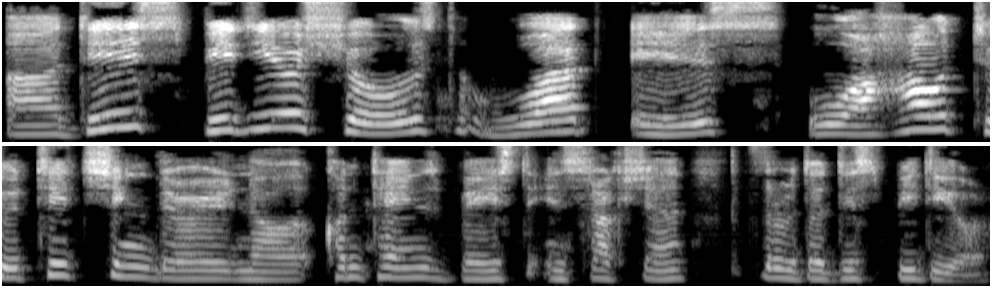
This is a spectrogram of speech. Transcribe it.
Uh, this video shows what is or how to teaching the you know, content based instruction through the, this video.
